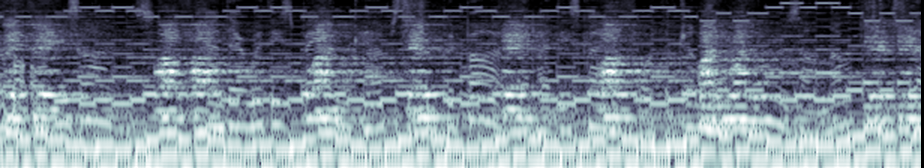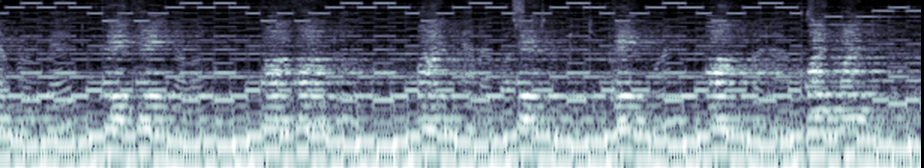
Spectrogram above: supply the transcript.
there were all these aisles, and there were these bathing caps that you could buy that had these kind of Fourth of July plumes on them. that were red and yellow and blue. And I wasn't tempted to one, but I was reminded of the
